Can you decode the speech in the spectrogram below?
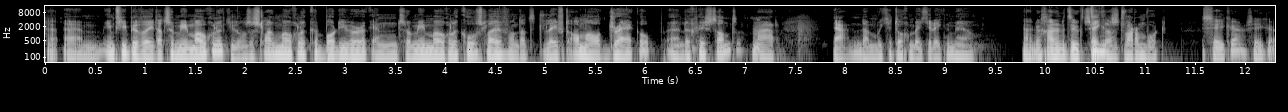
Ja. Um, in principe wil je dat zo meer mogelijk. Je wil zo slang mogelijke bodywork en zo min mogelijk koelsleuven. Want dat levert allemaal drag op, uh, luchtweerstand. Hm. Maar ja, daar moet je toch een beetje rekening mee houden. Ja, nu gaan er natuurlijk Zeker tien... als het warm wordt. Zeker, zeker.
